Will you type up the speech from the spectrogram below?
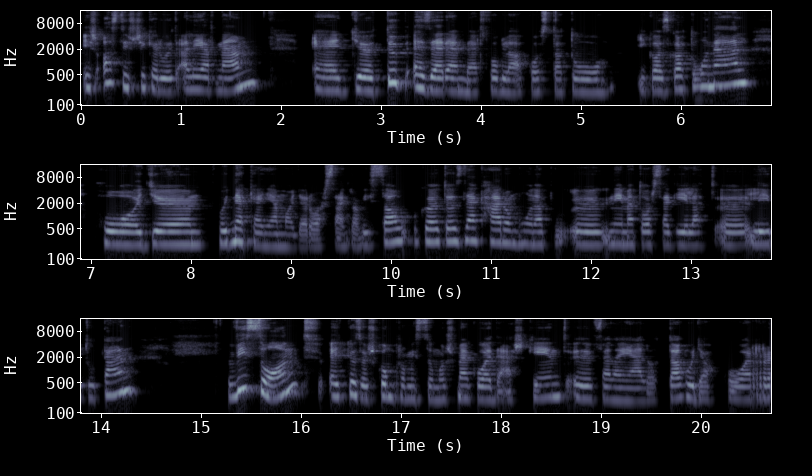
és azt is sikerült elérnem egy több ezer embert foglalkoztató igazgatónál, hogy, hogy ne kelljen Magyarországra visszaköltözzek három hónap Németország élet lét után. Viszont egy közös kompromisszumos megoldásként felajánlotta, hogy akkor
